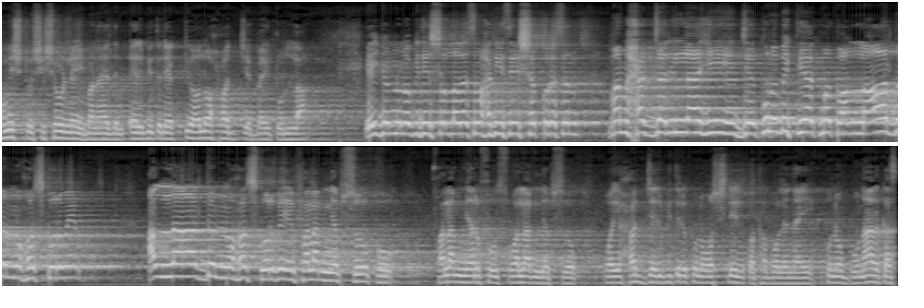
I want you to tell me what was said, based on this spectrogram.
ভূমিষ্ঠ শিশুর নেই বানায় দেন। এর ভিতরে একটি হলো হজ্জে বাইতুল্লাহ। এই জন্য নবীদি সাল্লাহ হাদিসে ইরশাদ করেছেন, মান হাজ্জালিল্লাহি যে কোনো ব্যক্তি একমাত্র আল্লাহর জন্য হজ করবে। আল্লাহর জন্য হজ করবে, ফালাম ইয়াফসুক ফালাম ইয়ারফুস ওয়ালাম ইয়াফসুক ওই হজ্জের ভিতরে কোনো অশ্লীল কথা বলে নাই, কোনো গুনার কাজ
